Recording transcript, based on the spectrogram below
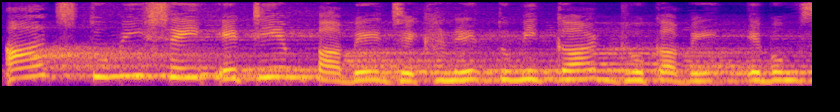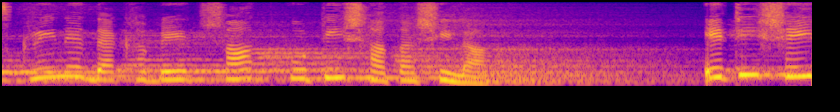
আজ তুমি সেই এটিএম পাবে যেখানে তুমি কার্ড ঢোকাবে এবং স্ক্রিনে দেখাবে সাত কোটি সাতাশি লাখ। এটি সেই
